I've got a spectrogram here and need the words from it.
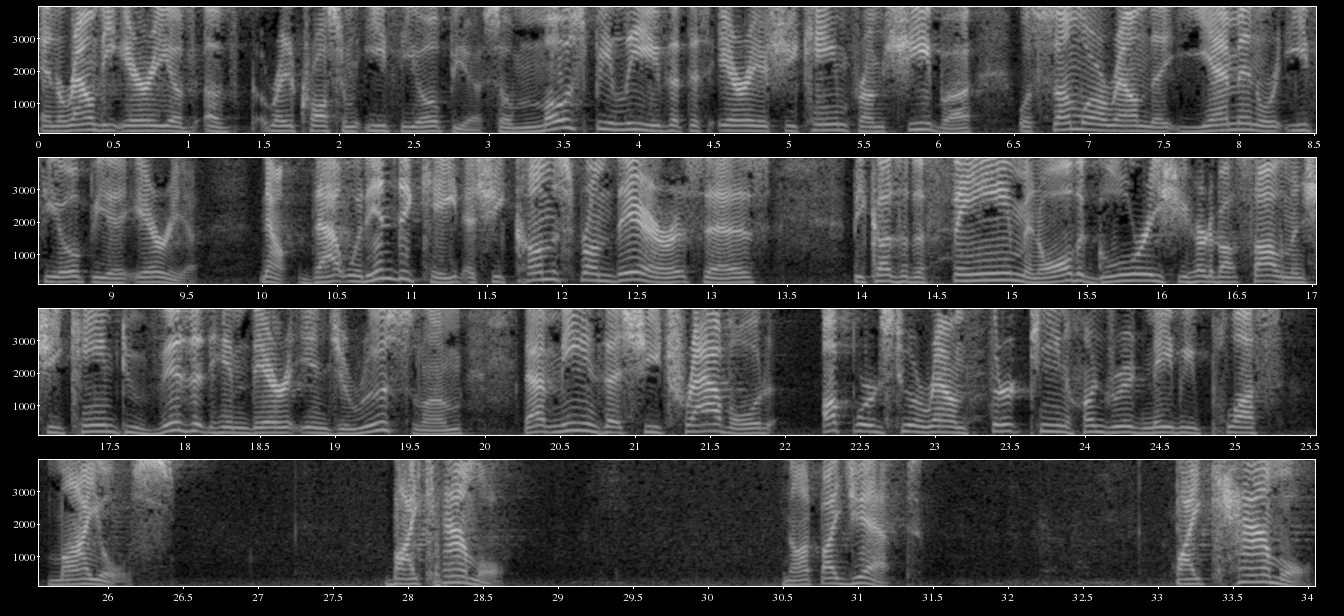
and around the area of, of, right across from Ethiopia. So most believe that this area she came from, Sheba, was somewhere around the Yemen or Ethiopia area. Now, that would indicate, as she comes from there, it says, because of the fame and all the glory she heard about Solomon, she came to visit him there in Jerusalem. That means that she traveled upwards to around 1,300, maybe plus miles by camel not by jet, by camel,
